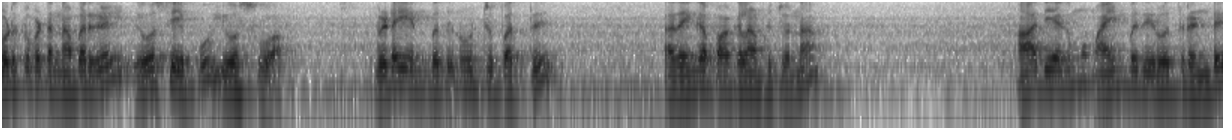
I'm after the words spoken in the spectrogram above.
கொடுக்கப்பட்ட நபர்கள் யோசேப்பு யோசுவா. விடை என்பது நூற்று பத்து அதை எங்கே பார்க்கலாம் அப்படின்னு சொன்னால் ஆதியாகமும் ஐம்பது இருபத்தி ரெண்டு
